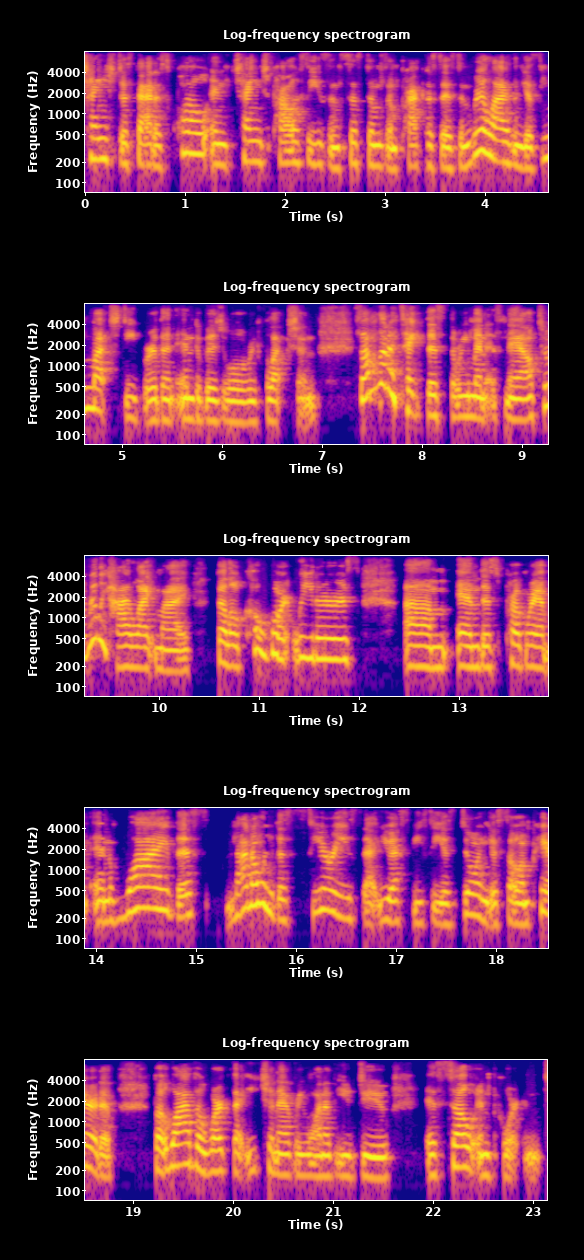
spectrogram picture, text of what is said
change the status quo and change policies and systems and practices and realizing is much deeper than individual reflection. So I'm going to take this three minutes now to really highlight my fellow cohort leaders um, and this program and why this not only the series that USBC is doing is so imperative, but why the work that each and every one of you do is so important.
